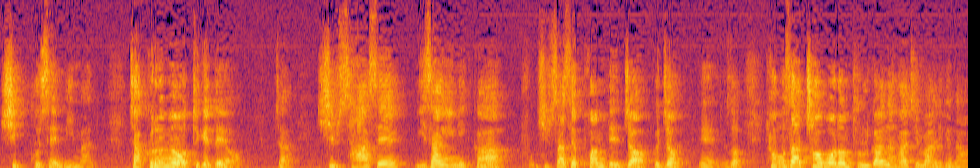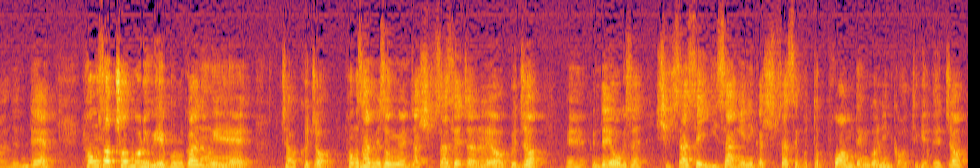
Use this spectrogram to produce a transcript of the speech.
19세 미만 자 그러면 어떻게 돼요? 자 14세 이상이니까 14세 포함되죠? 그죠? 예, 그래서 형사처벌은 불가능하지만 이렇게 나왔는데 형사처벌이 왜 불가능해? 자, 그죠? 형사미성년자 14세잖아요. 그죠? 예, 근데 여기서 14세 이상이니까 14세부터 포함된 거니까 어떻게 되죠?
